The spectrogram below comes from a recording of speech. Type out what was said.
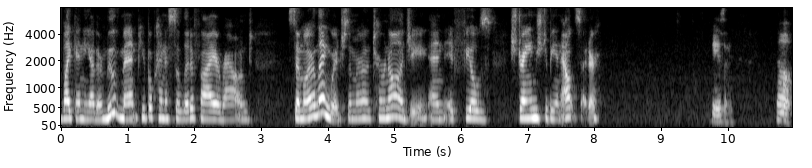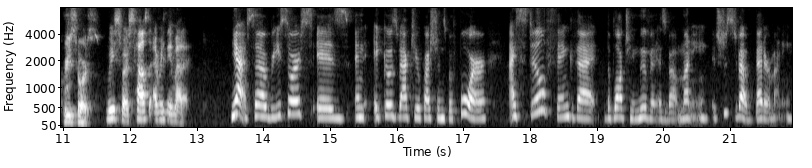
like any other movement, people kind of solidify around similar language, similar terminology, and it feels strange to be an outsider. Amazing. Now, Resource. resource, tell us everything about it. Yeah, so resource is, and it goes back to your questions before. I still think that the blockchain movement is about money. It's just about better money,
